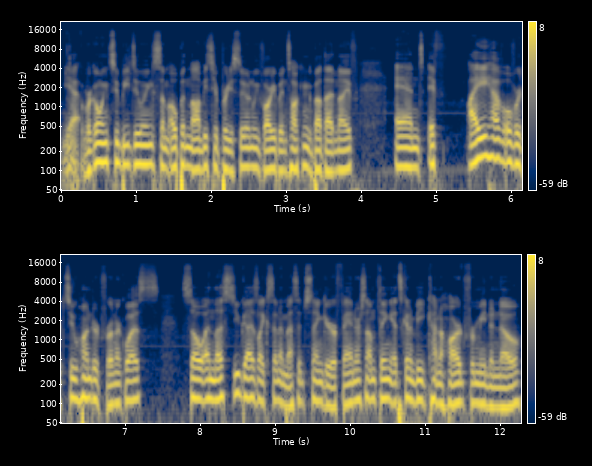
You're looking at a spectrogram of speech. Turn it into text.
Yeah, we're going to be doing some open lobbies here pretty soon. We've already been talking about that knife. And if I have over 200 friend requests, so unless you guys like send a message saying you're a fan or something, it's going to be kind of hard for me to know.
